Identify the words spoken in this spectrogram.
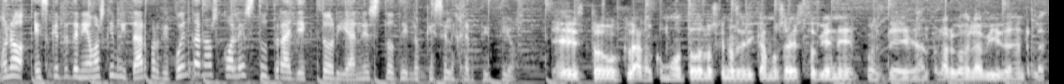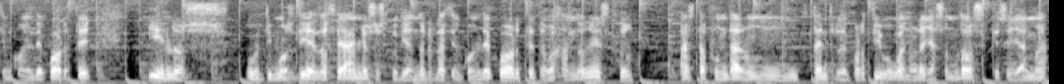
Bueno, es que te teníamos que invitar porque cuéntanos cuál es tu trayectoria en esto de lo que es el ejercicio. Esto, claro, como todos los que nos dedicamos a esto, viene pues de a lo largo de la vida en relación con el deporte y en los últimos 10, 12 años estudiando en relación con el deporte, trabajando en esto, hasta fundar un centro deportivo, bueno, ahora ya son dos, que se llama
